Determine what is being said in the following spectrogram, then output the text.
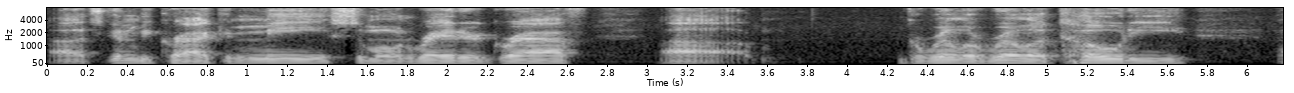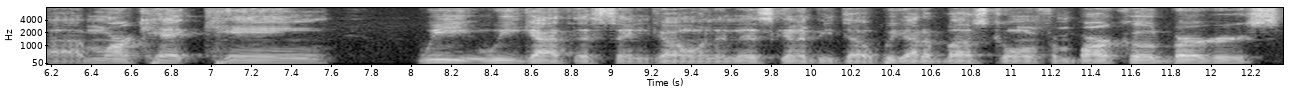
Uh, it's gonna be cracking. Me, Samoan Raider, Graf, uh, Gorilla Rilla, Cody, uh, Marquette King. We we got this thing going, and it's gonna be dope. We got a bus going from Barcode Burgers.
